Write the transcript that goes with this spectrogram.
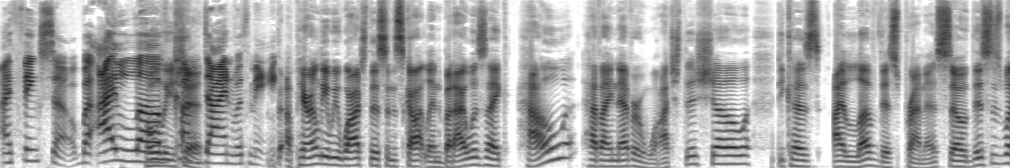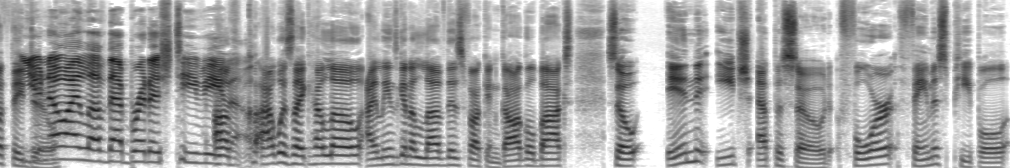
I think so. But I love Holy Come shit. Dine with Me. apparently we watched this in Scotland, but I was like, how have I never watched this show? Because I love this premise. So this is what they do. You know I love that British TV Of though. I was like, hello, Aileen's gonna love this fucking goggle box. So in each episode, four famous people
